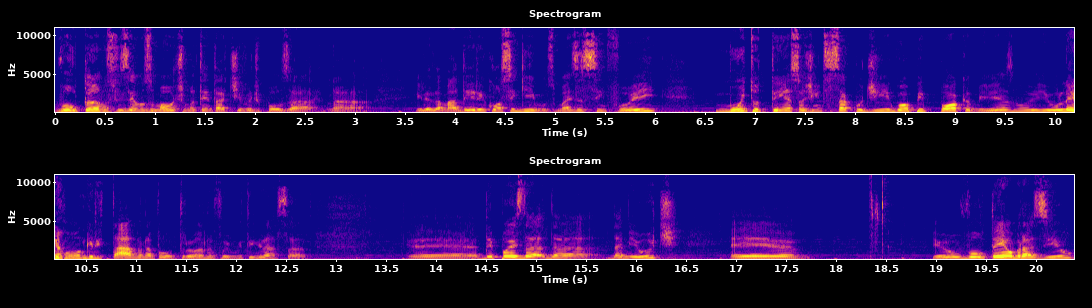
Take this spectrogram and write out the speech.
voltamos, fizemos uma última tentativa de pousar na Ilha da Madeira e conseguimos. Mas assim, foi muito tenso, a gente sacudia igual pipoca mesmo e o Leon gritava na poltrona, foi muito engraçado. É, depois da, da, da Miúte, é, eu voltei ao Brasil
